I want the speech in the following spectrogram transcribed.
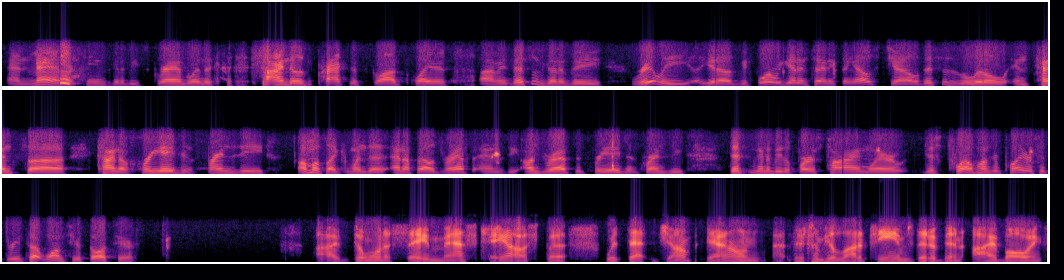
And man, our team's going to be scrambling to sign those practice squad players. I mean, this is going to be really, you know, before we get into anything else, Joe, this is a little intense uh, kind of free agent frenzy, almost like when the NFL draft ends, the undrafted free agent frenzy. This is going to be the first time where just 1,200 players hit three at once. Your thoughts here? I don't want to say mass chaos, but with that jump down, uh, there's going to be a lot of teams that have been eyeballing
